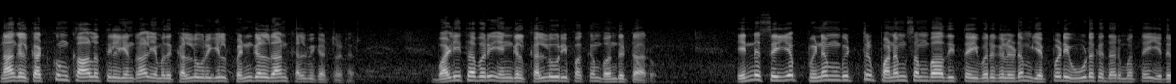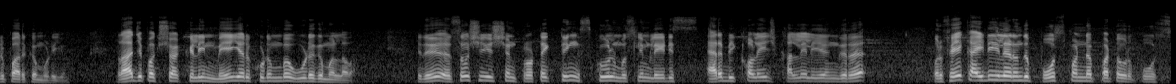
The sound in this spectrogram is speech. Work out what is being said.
நாங்கள் கற்கும் காலத்தில் என்றால் எமது கல்லூரியில் பெண்கள் தான் கல்வி கற்றனர். வழி தவறி எங்கள் கல்லூரி பக்கம் வந்துட்டாரோ? என்ன செய்ய பிணம் விற்று பணம் சம்பாதித்த இவர்களிடம் எப்படி ஊடக தர்மத்தை எதிர்பார்க்க முடியும்? ராஜபக்ஷாக்களின் மேயர் குடும்ப ஊடகம் அல்லவா? இது association protecting school Muslim ladies Arabic college கல்லலியங்கிற ஒரு ஃபேக் ஐடியிலிருந்து போஸ்ட் பண்ணப்பட்ட ஒரு போஸ்ட்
